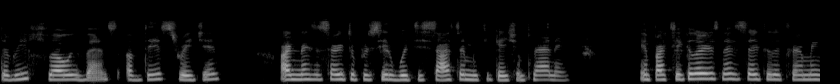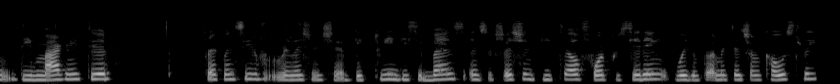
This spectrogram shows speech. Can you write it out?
debris flow events of this region are necessary to proceed with disaster mitigation planning. In particular, it is necessary to determine the magnitude frequency relationship between these events in sufficient detail for proceeding with implementation costly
